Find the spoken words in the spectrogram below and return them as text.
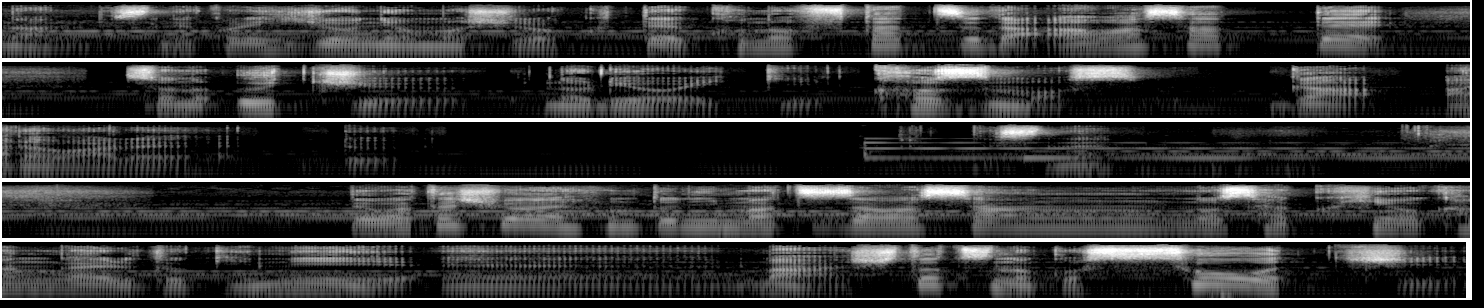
ルなんですね。これ非常に面白くてこの2つが合わさってその宇宙の領域コスモスが現れるですね。で私は本当に松沢さんの作品を考えるときに、えー、まあ一つのこう装置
